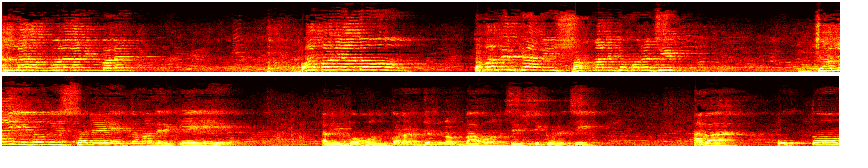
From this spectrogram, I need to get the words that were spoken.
আল্লাহ রাব্বুল আলামিন বলেন ও বনি আদম তোমাদেরকে আমি সম্মানিত করেছি জলে এবং স্থলে তোমাদেরকে আমি বহন করার জন্য বাহন সৃষ্টি করেছি। আবার উত্তম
